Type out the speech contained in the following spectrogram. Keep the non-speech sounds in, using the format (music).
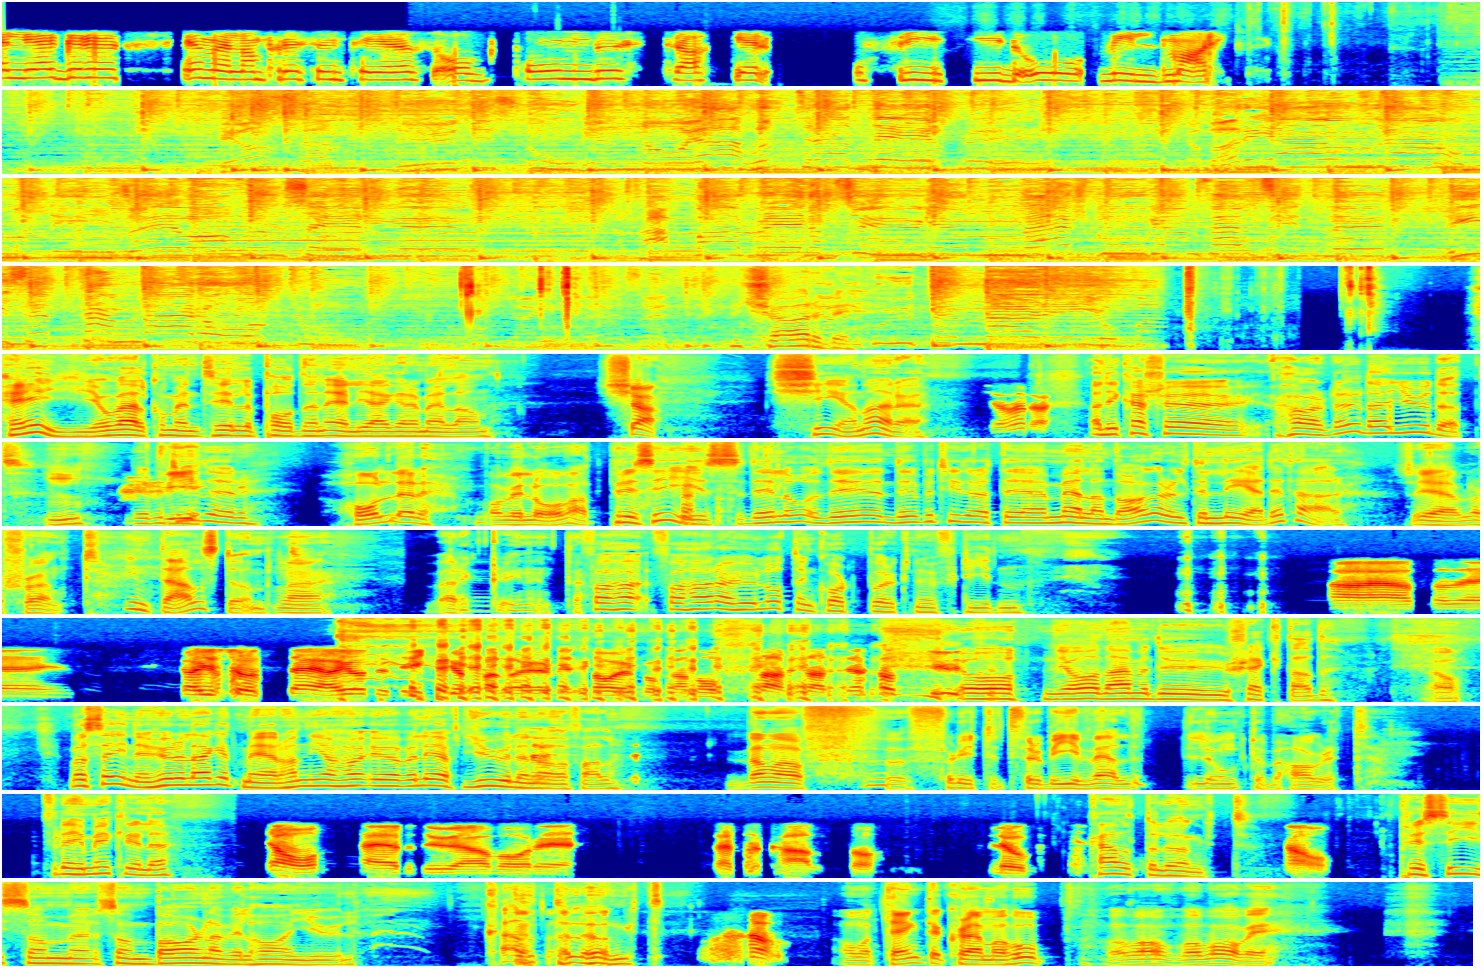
Älgjägare emellan presenteras av pondus, tracker och fritid och vildmark. Jag satt ut i skogen och jag huttrade och frös Jag började undra om man inte var för seriös Jag tappar redan sugen när skogen fällt sitt löv I september och oktober Om jag inte sett en Nu kör vi. Hej och välkommen till podden Älgjägare emellan. Tja! Tjenare! Tjenare. Ja, ni kanske hörde det där ljudet? Mm. Det Vi betyder håller vad vi lovat. precis, det, lo- det, det betyder att det är mellandagar och lite ledigt här. Så jävla skönt. Inte alls dumt. Nej, verkligen inte. Få, hö- få höra, hur låter en kort burk nu för tiden? (laughs) Nej, alltså det... Jag har ju suttit, jag har ju inte druckit upp alla öl. Vi sa ju klockan åtta, så att jag har. (laughs) Ja, ja nej, men du är ursäktad. Ja. Vad säger ni, hur är läget med er? Har ni har överlevt julen i alla fall? Den har f- flyttit förbi väldigt lugnt och behagligt. För dig med Krille? Ja, här du, har varit rätt så kallt och lugnt. Kallt och lugnt. Ja. Precis som, som barnen vill ha en jul. (laughs) Kallt och lugnt. ja. Om man tänkte klämma ihop, vad, var- vad var vi?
